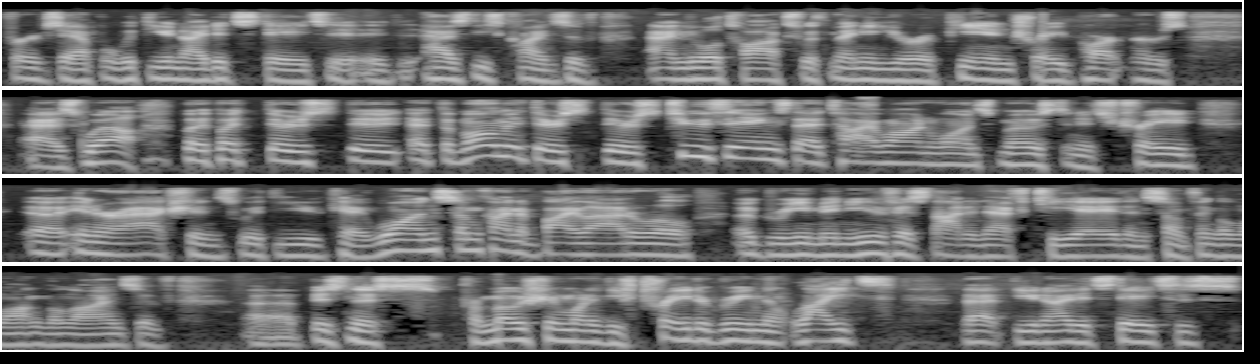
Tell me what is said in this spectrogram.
for example, with the United States. It, it has these kinds of annual talks with many European trade partners as well. But but there's the, at the moment there's there's two things that Taiwan wants most in its trade uh, interactions with the UK. One, some kind of bilateral agreement, even if it's not an FTA, then something along the lines of uh, business promotion, one of these trade agreement lights that the United States has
